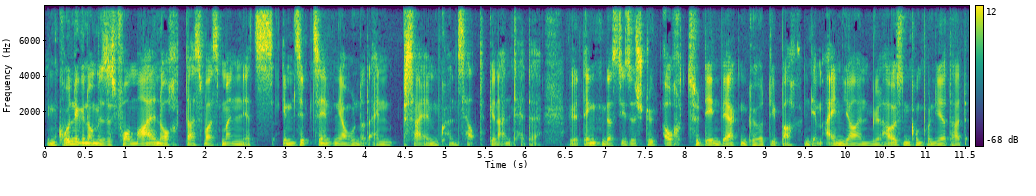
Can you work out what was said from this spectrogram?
im Grunde genommen ist es formal noch das, was man jetzt im 17. Jahrhundert ein Psalmkonzert genannt hätte. Wir denken, dass dieses Stück auch zu den Werken gehört, die Bach in dem einen Jahr in Mühlhausen komponiert hat,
